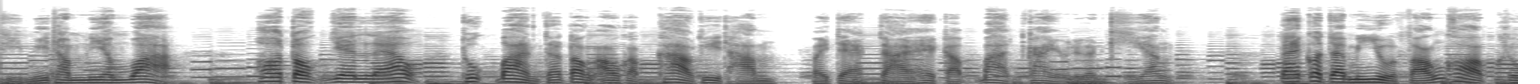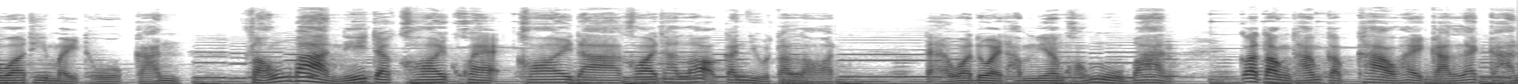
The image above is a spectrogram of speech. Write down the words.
ที่มีธรรมเนียมว่า พอตกเย็นแล้วทุกบ้านจะต้องเอากับข้าวที่ทำไปแจกจ่ายให้กับบ้านใกล้เรือนเคียง แต่ก็จะมีอยู่สองครอบครัวที่ไม่ถูกกันสองบ้านนี้จะคอยแขวะคอยด่าคอยทะเลาะกันอยู่ตลอด แต่ว่าด้วยธรรมเนียมของหมู่บ้านก็ต้องทำกับข้าวให้กันและกัน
